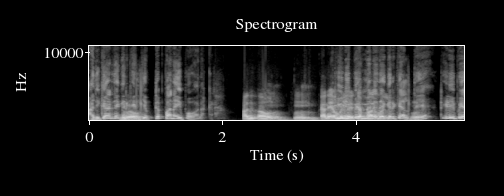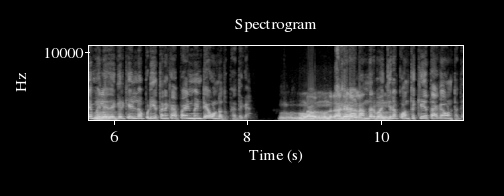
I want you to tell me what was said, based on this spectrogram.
అధికారి దగ్గరికి వెళ్ళి. చెప్తే పని అయిపోవాలి అక్కడ. అది అవును. కానీ ఎమ్మెల్యే టీడీపీ ఎమ్మెల్యే చెప్పాలి దగ్గరికి. వెళ్తే టీడీపీ ఎమ్మెల్యే. దగ్గరికి వెళ్ళినప్పుడు ఇతనికి అపాయింట్మెంటే ఉండదు పెద్దగా. వాళ్ళందరి మధ్యన కొంత కేతాగా ఉంటది.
